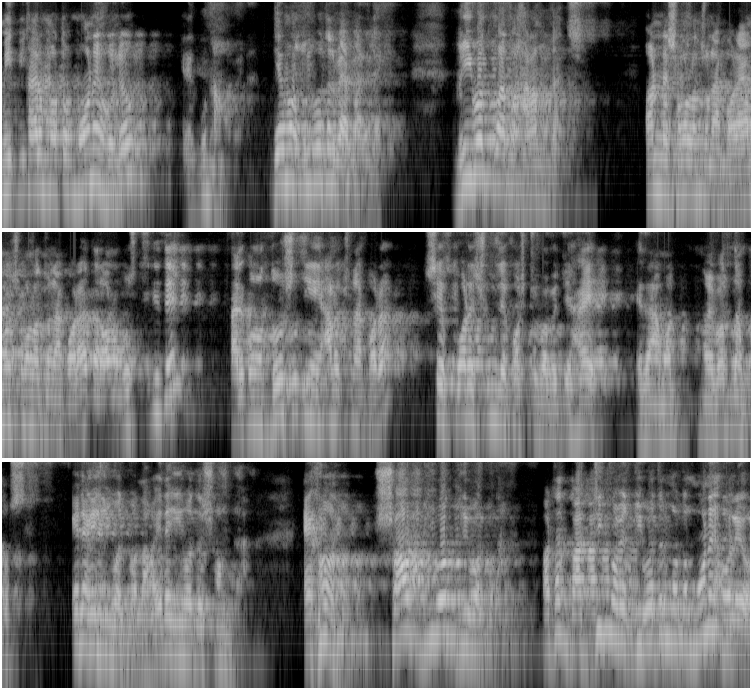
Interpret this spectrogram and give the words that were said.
মিথ্যার মতো মনে হলেও এটা গুণা হবে না। যেমন গিবতের ব্যাপারে দেখেন। গিবত করা তো হারাম কাজ। অন্যের সমালোচনা করা, এমন সমালোচনা করা, তার অনুপস্থিতিতে তার কোনো দোষ নিয়ে আলোচনা করা, সে পরে শুনলে কষ্ট পাবে যে, হায়, এরা আমার নামে বদনাম করছে। এটাকে বিপদ বলা হয় এটা বিপদের সংজ্ঞা। এখন, সব বিপদ গিবত না অর্থাৎ বাহ্যিকভাবে বিপদের মতো মনে হলেও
